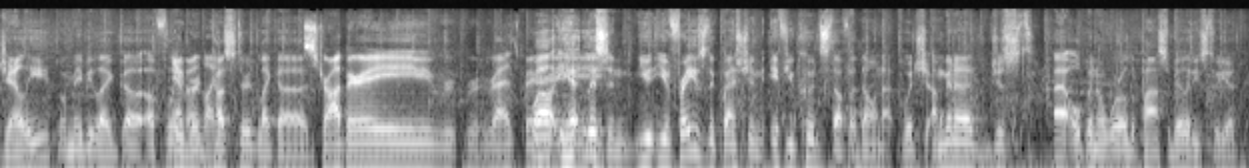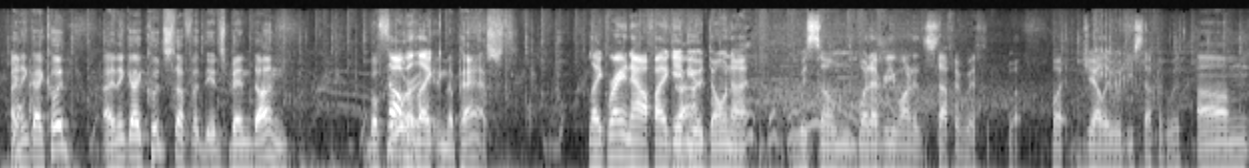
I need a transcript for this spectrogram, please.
jelly or maybe like a, a flavored like- custard, like a. Strawberry, raspberry. Well, yeah, listen, you, you phrased the question if you could stuff a donut, which I'm gonna just uh, open a world of possibilities to you. I think I could. I think I could stuff it. It's been done before like- in the past. Like right now, if I gave you a donut with some whatever you wanted to stuff it with, what what jelly would you stuff it with? Um,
